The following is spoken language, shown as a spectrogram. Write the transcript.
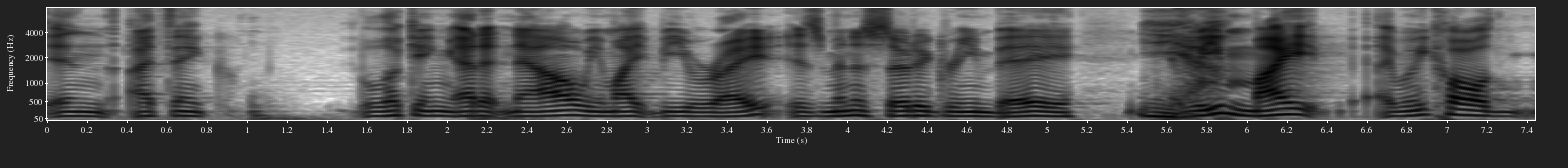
and I think looking at it now, we might be right. Is Minnesota Green Bay? Yeah. We might. We called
